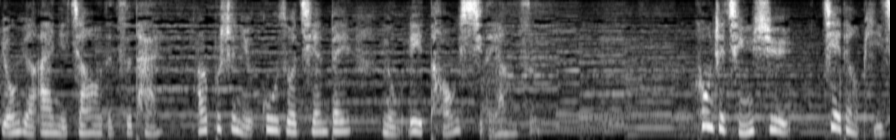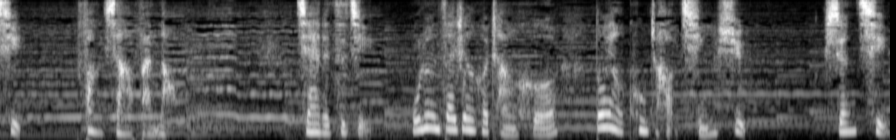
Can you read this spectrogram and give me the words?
永远爱你骄傲的姿态，而不是你故作谦卑、努力讨喜的样子。控制情绪，戒掉脾气，放下烦恼。亲爱的自己，无论在任何场合，都要控制好情绪。生气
